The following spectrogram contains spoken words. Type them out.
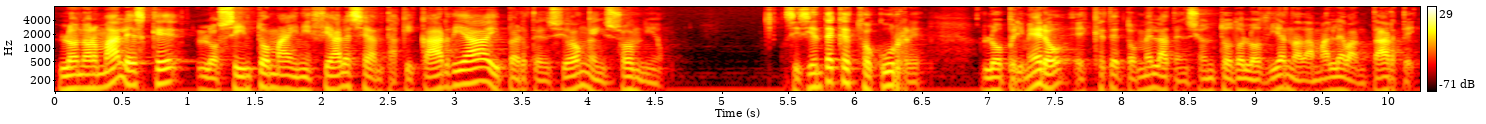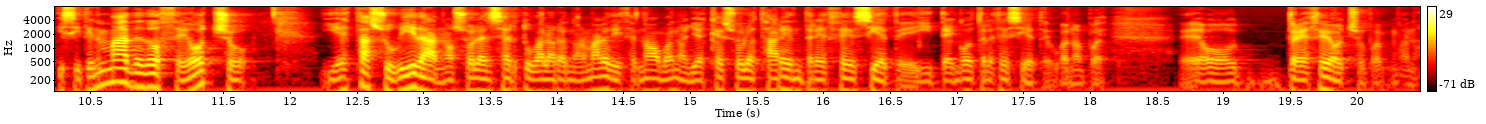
Lo normal es que los síntomas iniciales sean taquicardia, hipertensión e insomnio. Si sientes que esto ocurre, lo primero es que te tomes la tensión todos los días, nada más levantarte. Y si tienes más de 12,8 y estas subidas no suelen ser tus valores normales, dices, no, bueno, yo es que suelo estar en 13,7 y tengo 13,7. Bueno, pues eh, o 13,8, pues bueno,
